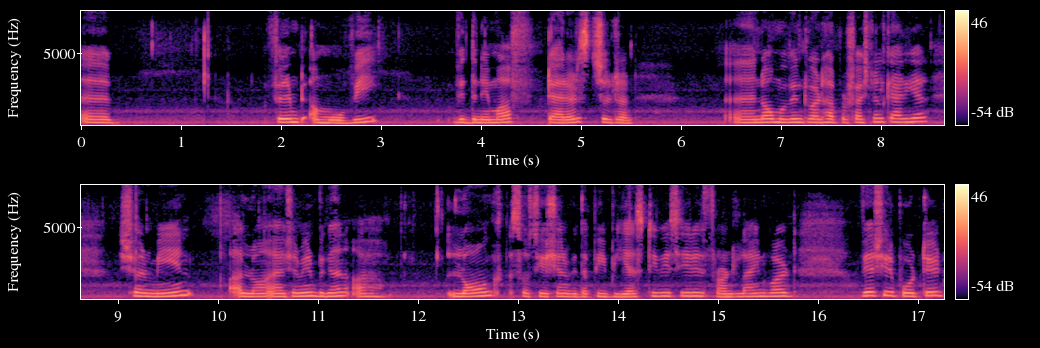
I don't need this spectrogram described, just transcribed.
uh, filmed a movie with the name of Terror's Children. Uh, now moving toward her professional career, Sharmeen Sharmeen began a long association with the PBS TV series Frontline World, where she reported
